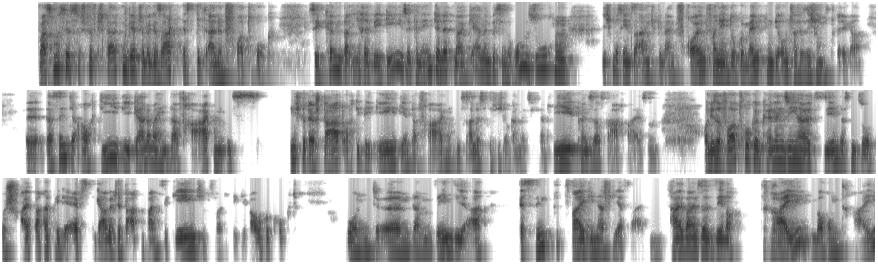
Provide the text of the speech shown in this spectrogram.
Was muss jetzt schriftlich gehalten werden? Ich habe gesagt, es gibt einen Vordruck. Sie können bei Ihrer BG, Sie können im Internet mal gerne ein bisschen rumsuchen. Ich muss Ihnen sagen, ich bin ein Freund von den Dokumenten der Unterversicherungsträger. äh, das sind ja auch die, die gerne mal hinterfragen, ist nicht nur der Staat, auch die BG, die hinterfragen, ist alles richtig organisiert? Wie können Sie das nachweisen? Und diese Vordrucke können Sie halt sehen, das sind so beschreibbare PDFs, egal welche Datenbank Sie gehen. Ich habe zum Beispiel BGV geguckt und ähm, dann sehen Sie ja, es sind zwei DIN A4 Seiten. Teilweise sehen auch drei. Warum drei?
